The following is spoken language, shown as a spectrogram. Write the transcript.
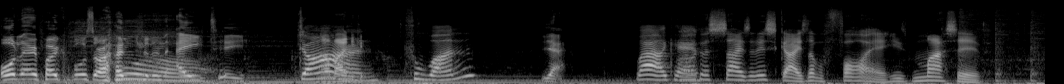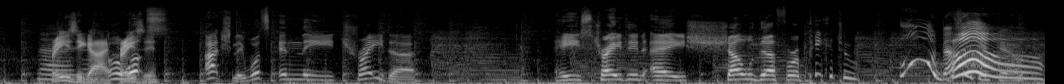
Ordinary Pokeballs are 180. Darn. For one? Yeah. Wow. Oh, Okay. look at the size of this guy. He's level 40. He's massive. No, Crazy no. guy, Oh, crazy. what's- actually, what's in the trader? He's traded a Shellder for a Pikachu. Ooh, that's a good deal. Ah.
